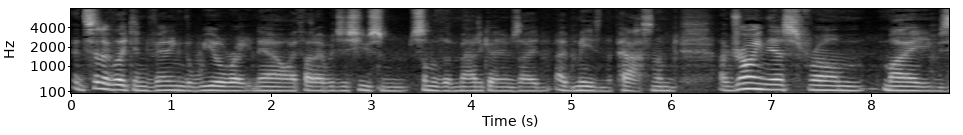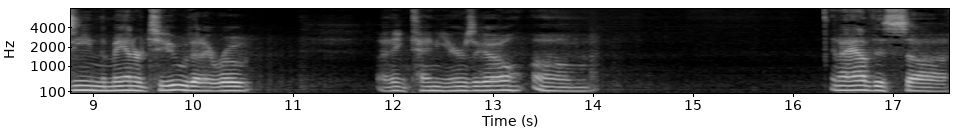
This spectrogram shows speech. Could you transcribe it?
instead of like inventing the wheel right now, I thought I would just use some some of the magic items I I've made in the past, and I'm I'm drawing this from my zine, The Manor Two, that I wrote, I think ten years ago. Um, and I have this. Uh,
